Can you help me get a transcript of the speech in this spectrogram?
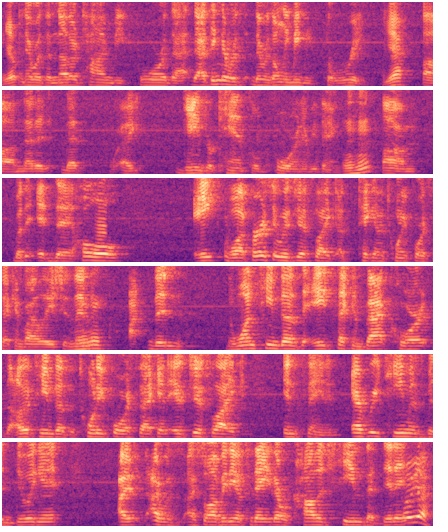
Yep. And there was another time before that. I think there was there was only maybe three Yeah. um, that it that uh, games were canceled for and everything. Mhm. Um, but it, the whole eight. Well, at first it was just like a, taking a twenty four second violation. Then Mhm. I, then the one team does the eight second backcourt. The other team does the twenty four second. It's just like insane. And every team has been doing it. I, I was I saw a video today. There were college teams that did it. Oh, yeah.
